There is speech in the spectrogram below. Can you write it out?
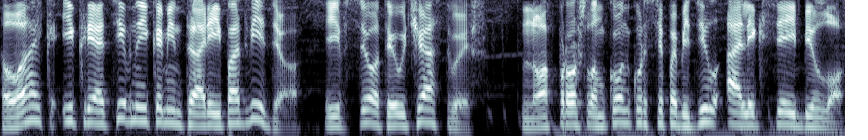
лайк и креативные комментарии под видео. И все, ты участвуешь. Ну а в прошлом конкурсе победил Алексей Белов.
